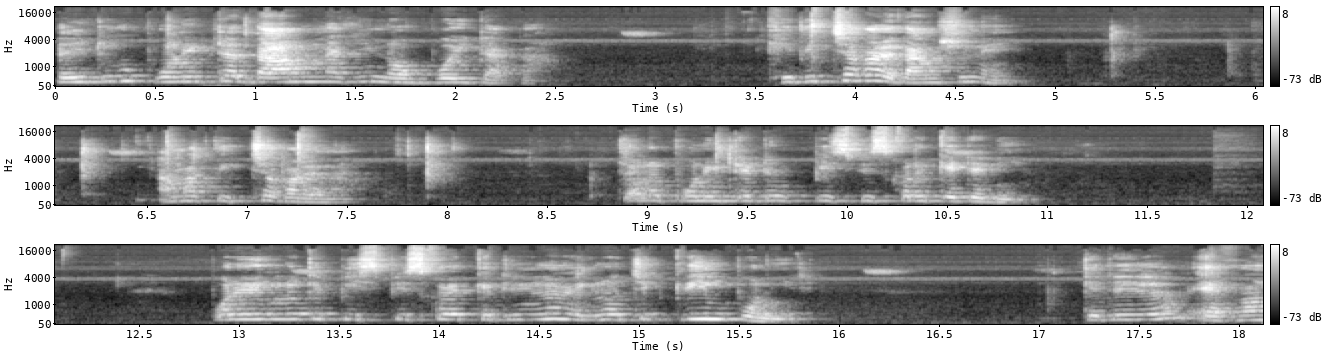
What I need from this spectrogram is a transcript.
এইটুকু পনিরটার দাম নাকি নব্বই টাকা। খেতে ইচ্ছা করে, দাম শুনে? আমার তো ইচ্ছা করে না। চলো পনিরটা একটু পিস পিস করে কেটে নিই। পনিরগুলোকে পিস পিস করে কেটে নিলাম। এগুলো হচ্ছে ক্রিম পনির। কেটে নিলাম। এখন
